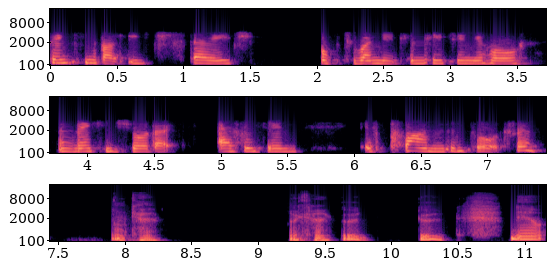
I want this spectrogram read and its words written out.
thinking about each stage up to when you're competing your horse and making sure that everything is planned and thought through. Okay. Okay, good. Good. Now,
